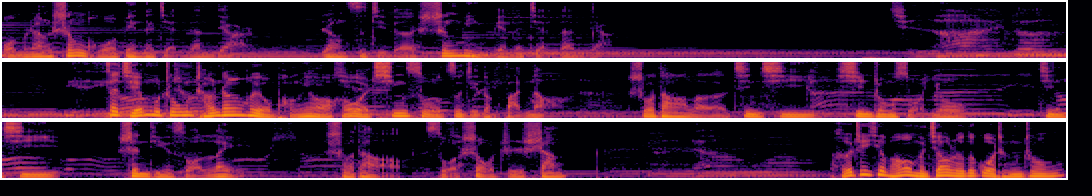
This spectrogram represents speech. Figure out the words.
我们让生活变得简单点儿，让自己的生命变得简单点儿。在节目中，常常会有朋友和我倾诉自己的烦恼，说到了近期心中所忧，近期身体所累，说到所受之伤。和这些朋友们交流的过程中，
